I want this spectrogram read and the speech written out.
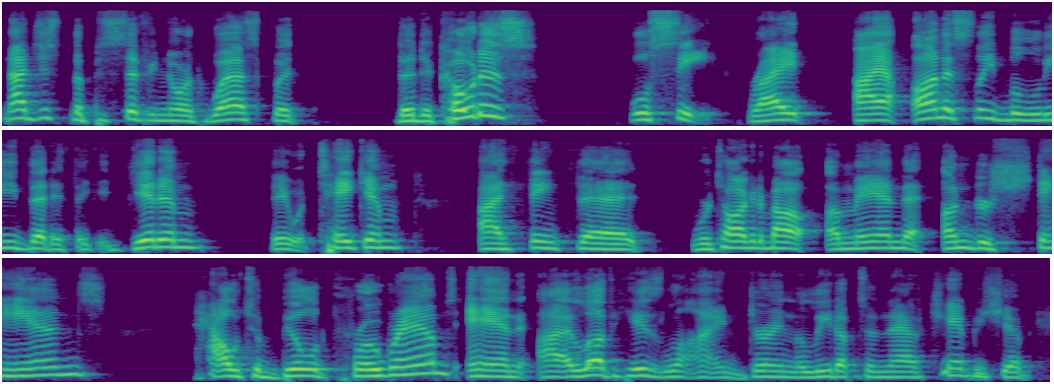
not just the Pacific Northwest, but the Dakotas, we'll see, right? I honestly believe that if they could get him, they would take him. I think that we're talking about a man that understands how to build programs. And I love his line during the lead up to the national championship. He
